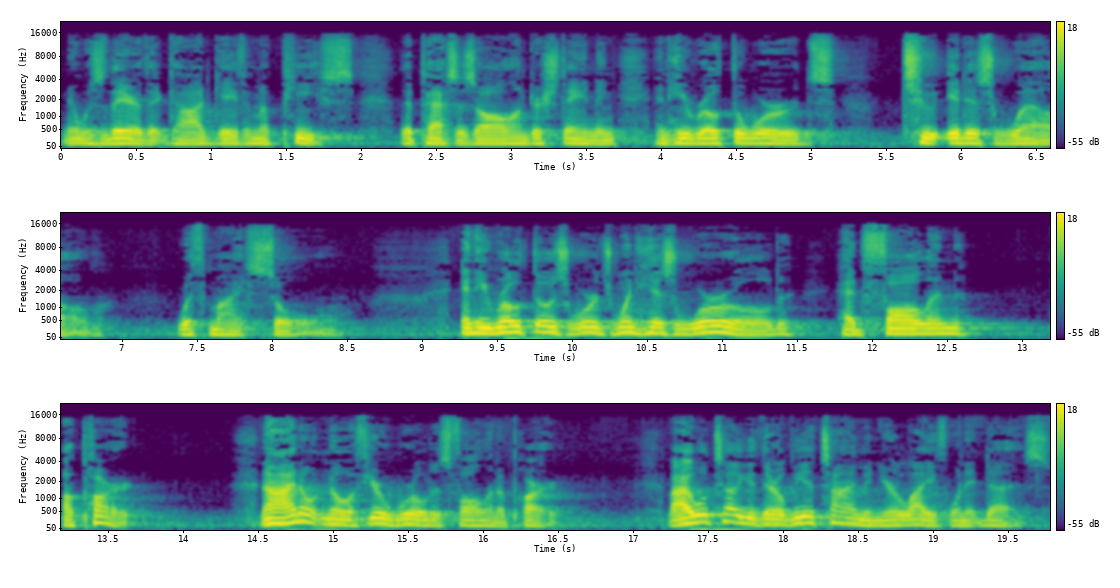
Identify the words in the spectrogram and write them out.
And it was there that God gave him a peace that passes all understanding. And he wrote the words, To it is well with my soul. And he wrote those words when his world had fallen apart. Now, I don't know if your world has fallen apart, but I will tell you there will be a time in your life when it does.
